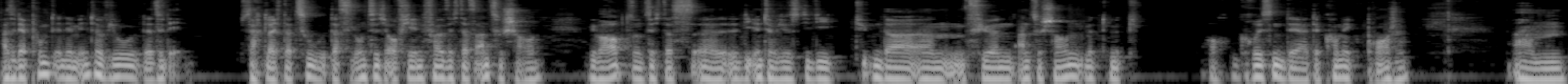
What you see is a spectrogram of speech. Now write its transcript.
also der Punkt in dem Interview, also der, ich sag gleich dazu, das lohnt sich auf jeden Fall, sich das anzuschauen. Überhaupt lohnt sich das, äh, die Interviews, die die Typen da ähm, führen, anzuschauen mit, mit auch Größen der, der Comic-Branche. Ähm,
